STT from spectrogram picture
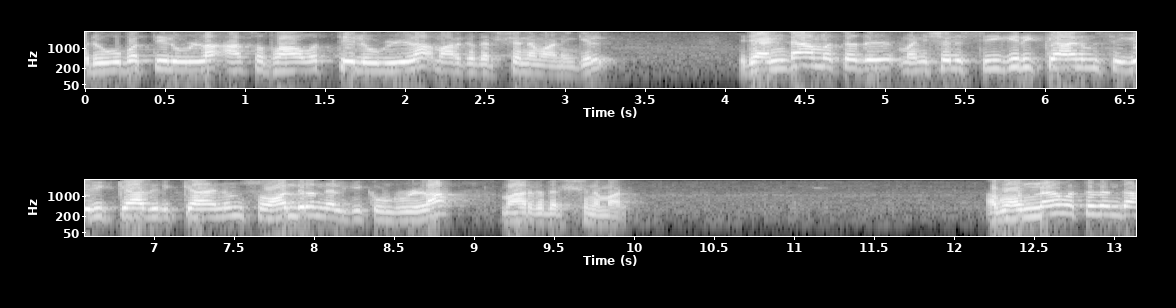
രൂപത്തിലുള്ള ആ സ്വഭാവത്തിലുള്ള മാർഗദർശനമാണെങ്കിൽ രണ്ടാമത്തത് മനുഷ്യന് സ്വീകരിക്കാനും സ്വീകരിക്കാതിരിക്കാനും സ്വാതന്ത്ര്യം നൽകിക്കൊണ്ടുള്ള മാർഗദർശനമാണ്. അപ്പൊ ഒന്നാമത്തത് എന്താ?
